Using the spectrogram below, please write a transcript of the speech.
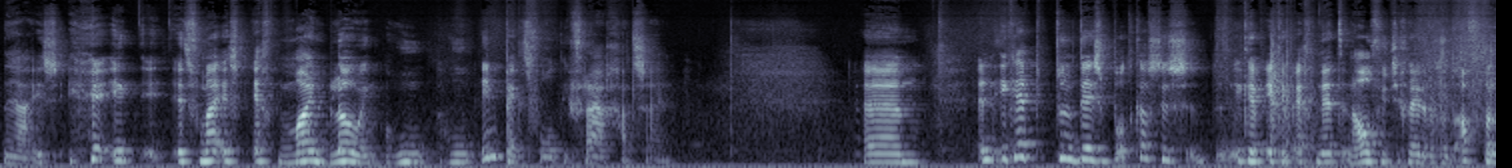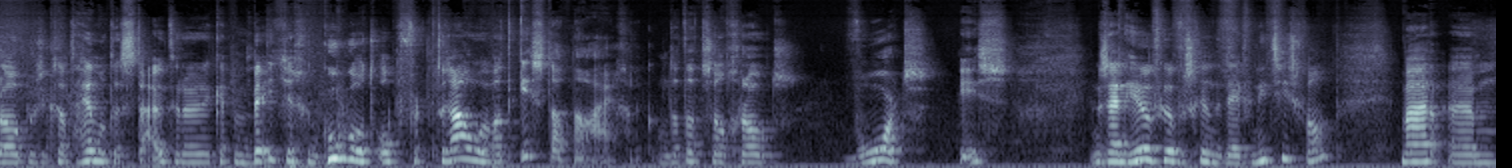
ja, is, het voor mij is echt mind-blowing hoe, hoe impactvol die vraag gaat zijn. Um, en ik heb toen ik deze podcast dus... Ik heb, ik heb echt net een half uurtje geleden was dat afgelopen. Dus ik zat helemaal te stuiteren. Ik heb een beetje gegoogeld op vertrouwen. Wat is dat nou eigenlijk? Omdat dat zo'n groot woord is. En er zijn heel veel verschillende definities van. Maar um,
